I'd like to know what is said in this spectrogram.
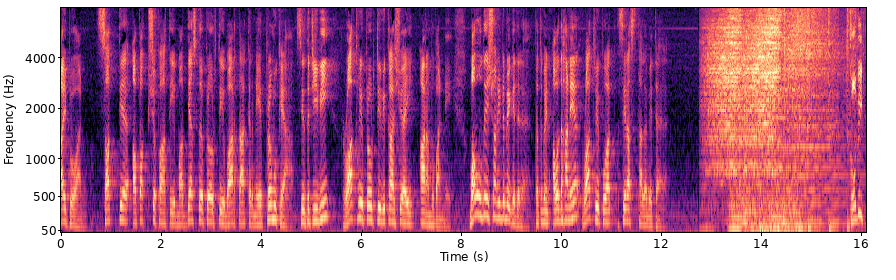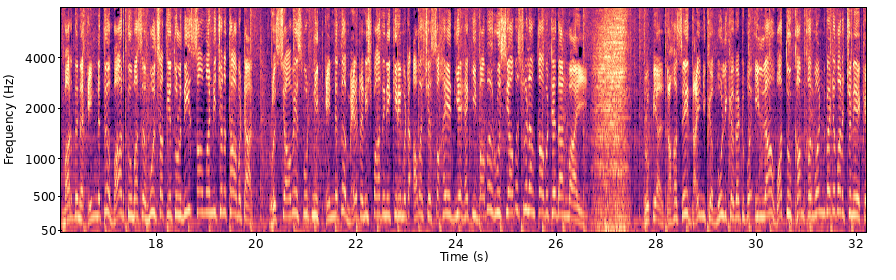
අයිබෝවන් සත්‍ය අපක්ෂපාතී මධ්‍යස්ථ ප්‍රවෘත්ති වාර්තාකරණයේ ප්‍රමුඛයා සිත TV රාත්‍රී ප්‍රවෘත්ති විකාශයයි ආරම්භ වන්නේ. මම උදේශාන ඉඩමේ ගෙදර. ප්‍රථමයෙන් අවධානය රාත්‍රී පුවත් සිරස්තල වෙත. කොවිඩ් මර්ධන එන්නත මාර්තු මස මුල් සතිය තුළදී සාමාන්‍ය ජනතාවටත් රුසියාවේ ස්පුට්නික් එන්නත මෙරට නිෂ්පාදනය කිරීමට අවශ්‍ය සහය දිය හැකි බව රුසියාව ශ්‍රී ලංකාවට දන්වයි. රුපියල් දහසේ දෛනික මූලික වැටුප ඉල්ලා වතු කම්කරුවන් වැඩවර්ජනයක.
